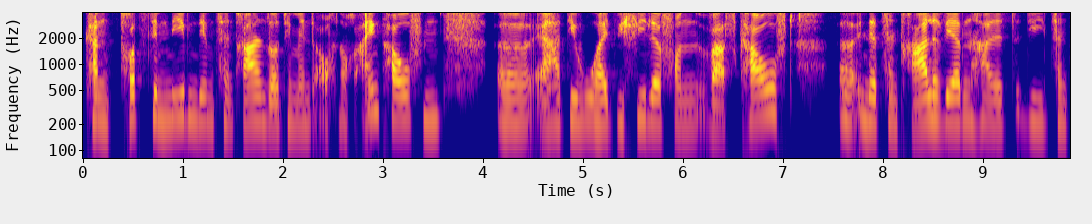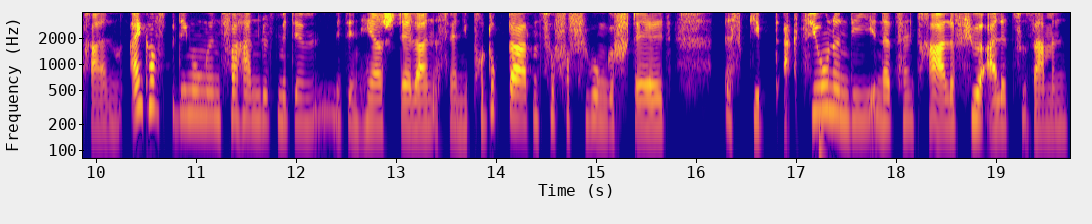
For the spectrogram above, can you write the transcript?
kann trotzdem neben dem zentralen Sortiment auch noch einkaufen. Äh, er hat die Hoheit, wie viel er von was kauft. Äh, in der Zentrale werden halt die zentralen Einkaufsbedingungen verhandelt mit, dem, mit den Herstellern. Es werden die Produktdaten zur Verfügung gestellt. Es gibt Aktionen, die in der Zentrale für alle zusammen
